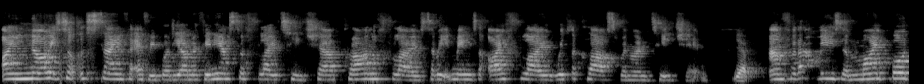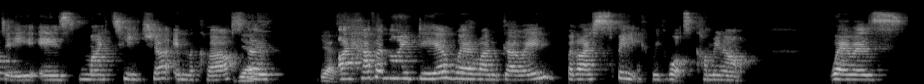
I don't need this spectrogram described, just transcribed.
I know it's not the same for everybody. I'm a Vinyasa flow teacher, prana flow. So it means that I flow with the class when I'm teaching. Yep. And for that reason, my body is my teacher in the class. Yes. So yes. I have an idea where I'm going, but I speak with what's coming up. Whereas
